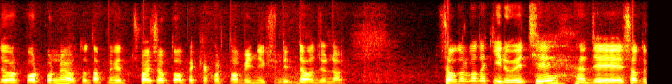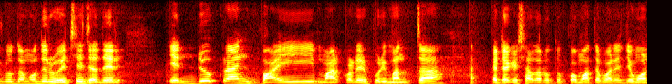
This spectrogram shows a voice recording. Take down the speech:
দেওয়ার পর পর নয়, অর্থাৎ আপনাকে ছয় সপ্তাহ অপেক্ষা করতে হবে ইঞ্জেকশনটি দেওয়ার জন্য। সতর্কতা কি রয়েছে? যে সতর্কতার মধ্যে রয়েছে যাদের এন্ডোক্রাইন বাই মার্কারের পরিমাণটা এটাকে সাধারণত কমাতে পারে, যেমন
